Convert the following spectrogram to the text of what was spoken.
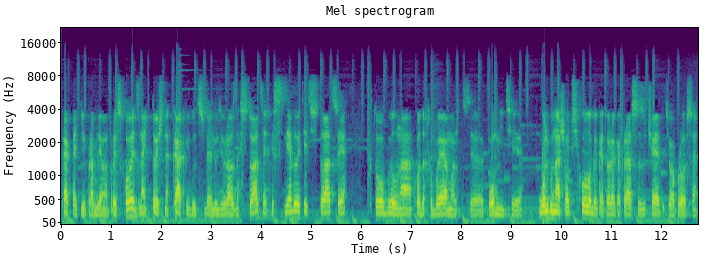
как такие проблемы происходят, знать точно, как ведут себя люди в разных ситуациях, исследовать эти ситуации, кто был на кодах ИБ, может, э, помните Ольгу, нашего психолога, которая как раз изучает эти вопросы.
